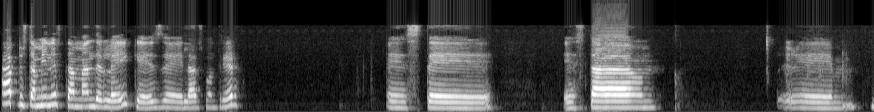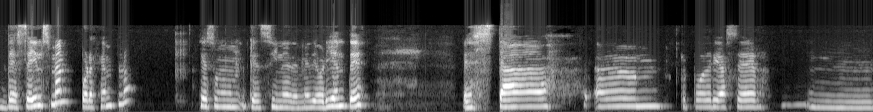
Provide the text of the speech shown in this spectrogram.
Ah, pues también está Manderley, que es de Lars von Trier. Este está eh, The Salesman, por ejemplo, que es un que es cine de Medio Oriente. Está am, que podría ser mm,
